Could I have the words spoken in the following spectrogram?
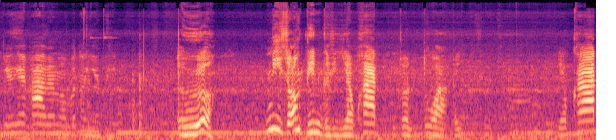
เหยียบแค่พลาดไม่มาไม่ต้องเหยียบอีกเออนี่สองตีนก็สิเหยียบคาดจนตัวไปเหยียบคาด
